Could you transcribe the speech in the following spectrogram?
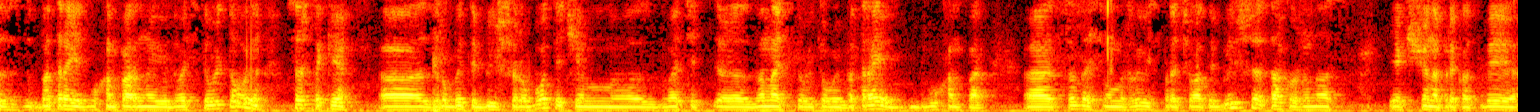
з батареї 2 амперною 20 вольтовою все ж таки зробити більше роботи, чим з 20, е, з 12 вольтової батареї 2 ампер. Е, Це дасть вам можливість працювати більше. Також у нас, якщо, наприклад, ви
